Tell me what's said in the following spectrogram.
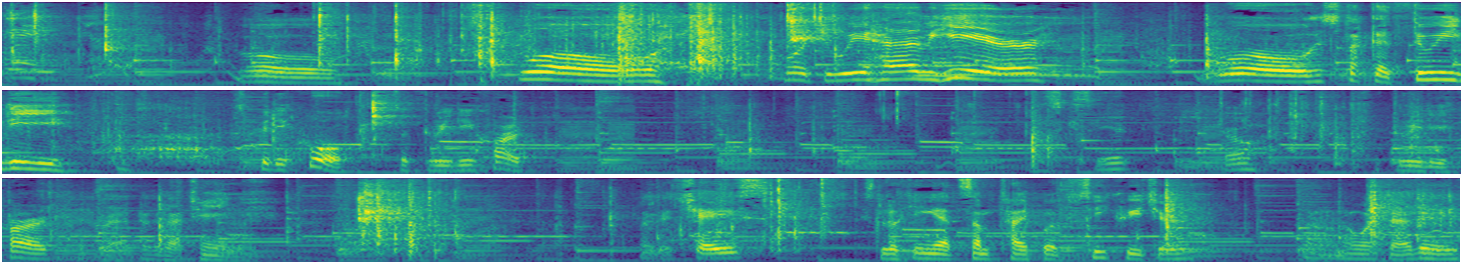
They do. Whoa. Whoa. What do we have here? Whoa, it's like a 3D. It's pretty cool. It's a 3D card. Let's see it. There you go. 3D card. Look at that, look at that change. Look at Chase. He's looking at some type of sea creature. I don't know what that is.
